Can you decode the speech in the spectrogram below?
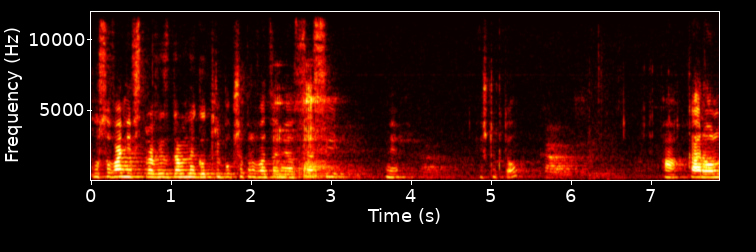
Głosowanie w sprawie zdalnego trybu przeprowadzenia sesji. Nie. Jeszcze kto? A, Karol.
